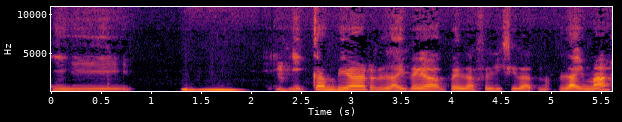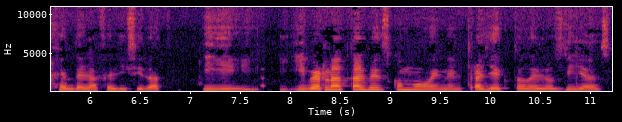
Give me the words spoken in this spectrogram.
y, y cambiar la idea de la felicidad, la imagen de la felicidad y, y, verla tal vez como en el trayecto de los días,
